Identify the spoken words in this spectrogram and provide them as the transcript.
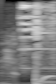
mind.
